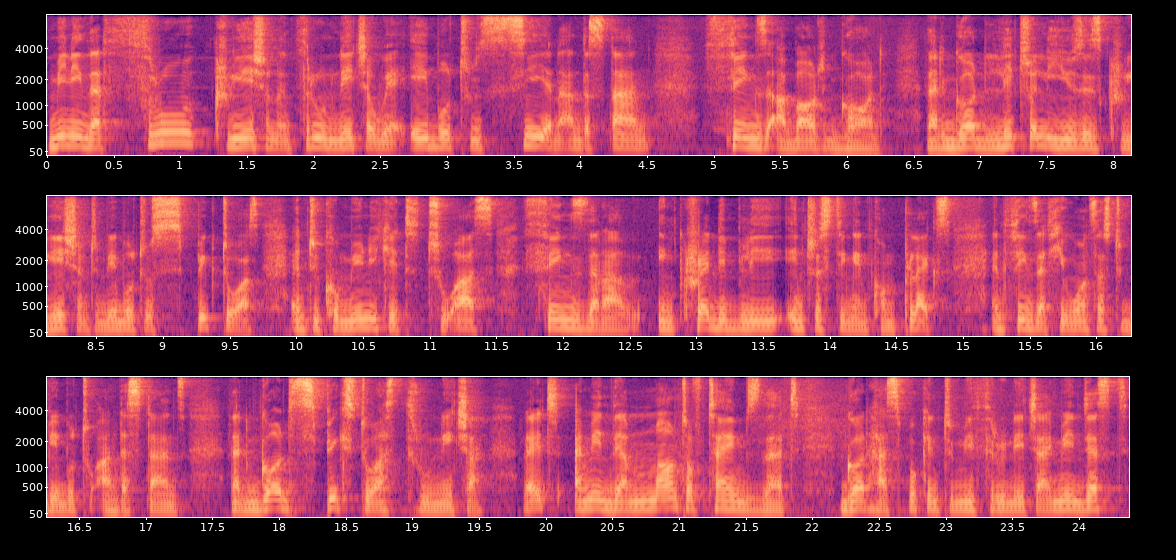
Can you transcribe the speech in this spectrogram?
meaning that through creation and through nature we're able to see and understand things about God that God literally uses creation to be able to speak to us and to communicate to us things that are incredibly interesting and complex and things that He wants us to be able to understand. That God speaks to us through nature, right? I mean, the amount of times that God has spoken to me through nature, I mean, just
